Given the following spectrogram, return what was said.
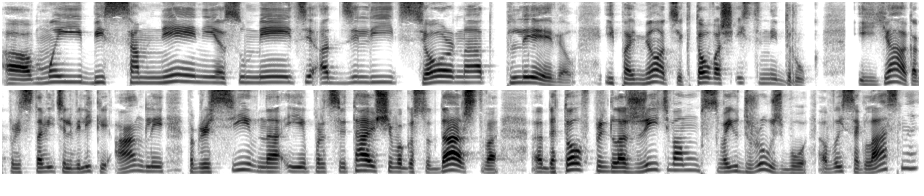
Э, мы без сомнения сумеете отделить зерна от плевел и поймете, кто ваш истинный друг. И я, как представитель Великой Англии, прогрессивно и процветающего государства, э, готов предложить вам свою дружбу. Вы согласны?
